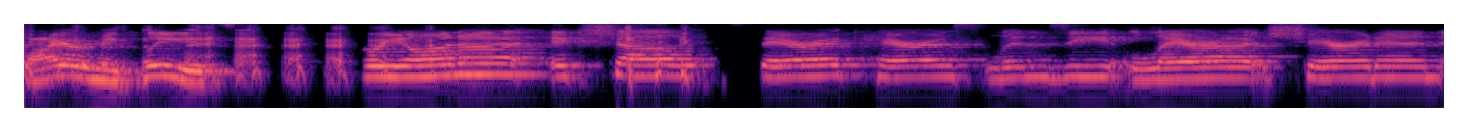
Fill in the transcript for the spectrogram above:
Fire me, please. Brianna, Ixchel, Sarah, Harris, Lindsay, Lara, Sheridan,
